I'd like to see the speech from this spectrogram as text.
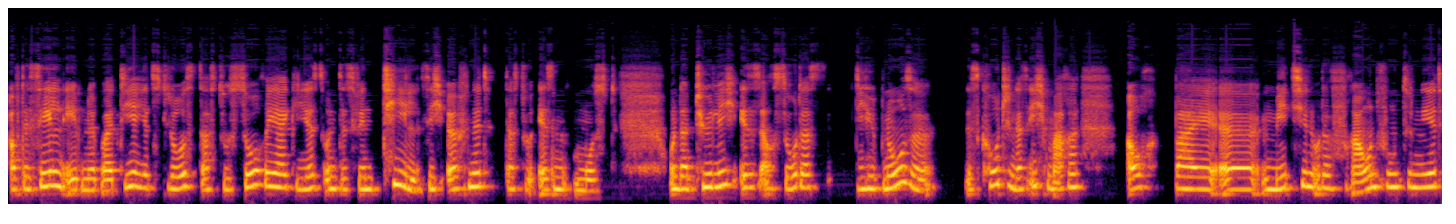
auf der Seelenebene bei dir jetzt los, dass du so reagierst und das Ventil sich öffnet, dass du essen musst? Und natürlich ist es auch so, dass die Hypnose, das Coaching, das ich mache, auch bei äh, Mädchen oder Frauen funktioniert,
